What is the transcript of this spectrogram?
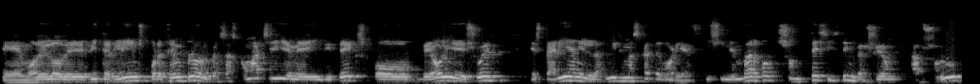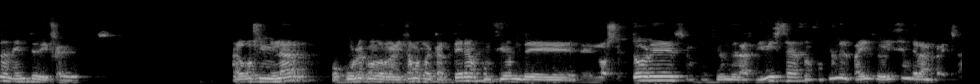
En el modelo de Peter Lynch, por ejemplo, empresas como H&M Inditex o Veolia y Suez estarían en las mismas categorías y, sin embargo, son tesis de inversión absolutamente diferentes. Algo similar ocurre cuando organizamos la cartera en función de, los sectores, en función de las divisas o en función del país de origen de la empresa.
